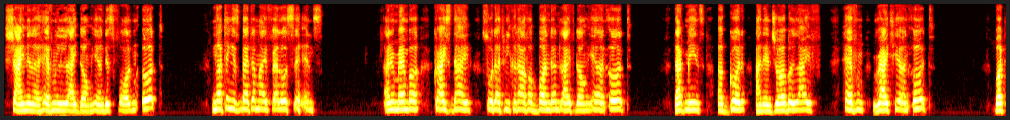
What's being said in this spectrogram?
shining a heavenly light down here on this fallen earth. Nothing is better, my fellow saints. And remember, Christ died so that we could have abundant life down here on earth. That means a good and enjoyable life, heaven right here on earth. But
